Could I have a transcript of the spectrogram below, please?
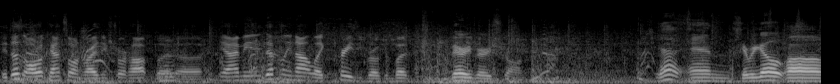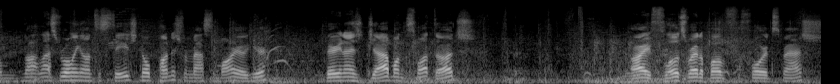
It does auto cancel on Rising Short Hop, but Mhm. uh, yeah, I mean, definitely not like crazy broken, but very, very strong. Yeah, and here we go. Um, not last rolling onto stage. No punish from MastaMario here. Very nice jab on the spot dodge. All right, floats right above forward smash.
